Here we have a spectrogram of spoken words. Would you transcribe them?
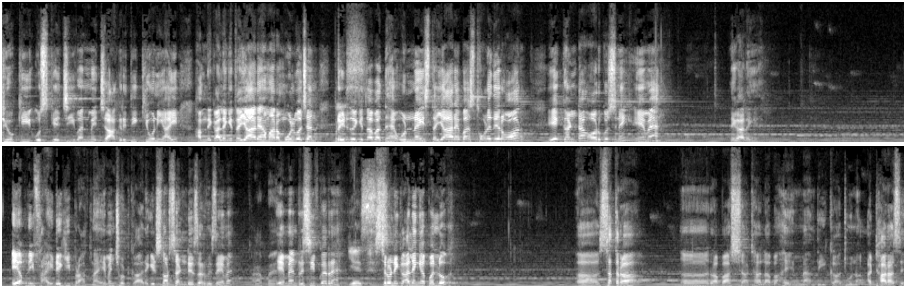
क्योंकि उसके जीवन में जागृति क्यों नहीं आई? हम निकालेंगे। तैयार है हमारा मूल वचन? प्रेरित किताब अध्याय उन्नीस। तैयार है बस थोड़ी देर और। एक घंटा और कुछ नहीं। ए मैं निकालेंगे। ये अपनी फ्राइडे की प्रार्थना। है मैं छुटकारे की। इट्स नॉट संडे सर्विस है मैं ए मैन रिसीव कर रहे हैं? Yes. चलो निकालेंगे अपन लोग। सत्रह अठारह से।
